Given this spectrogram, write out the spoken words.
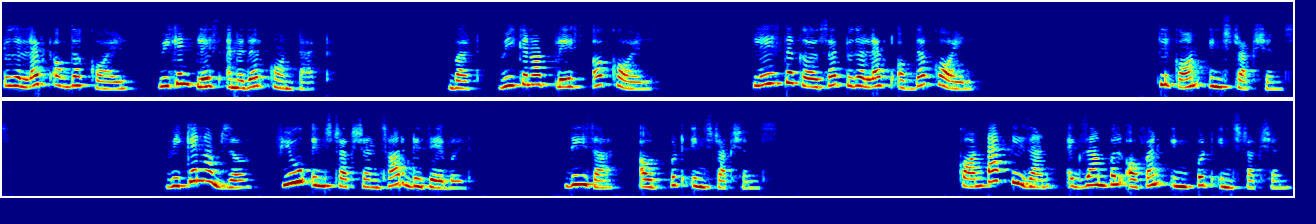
to the left of the coil, we can place another contact. But we cannot place a coil. Place the cursor to the left of the coil. Click on Instructions. We can observe few instructions are disabled. These are output instructions. Contact is an example of an input instruction.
